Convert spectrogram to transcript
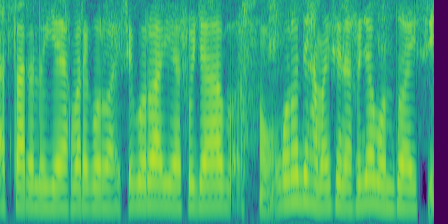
আর তারে লইয়া একবারে গরু আইসি গরু আইয়া সোজা গরু দিয়ে হামাইছি না, সোজা বন্ধ আইসি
